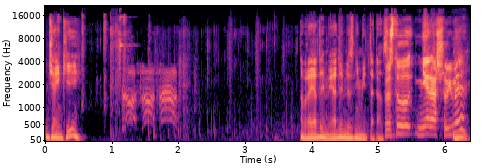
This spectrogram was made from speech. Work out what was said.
Dzięki. Dobra, jadymy, jadymy z nimi teraz. Po prostu nie raszujmy?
